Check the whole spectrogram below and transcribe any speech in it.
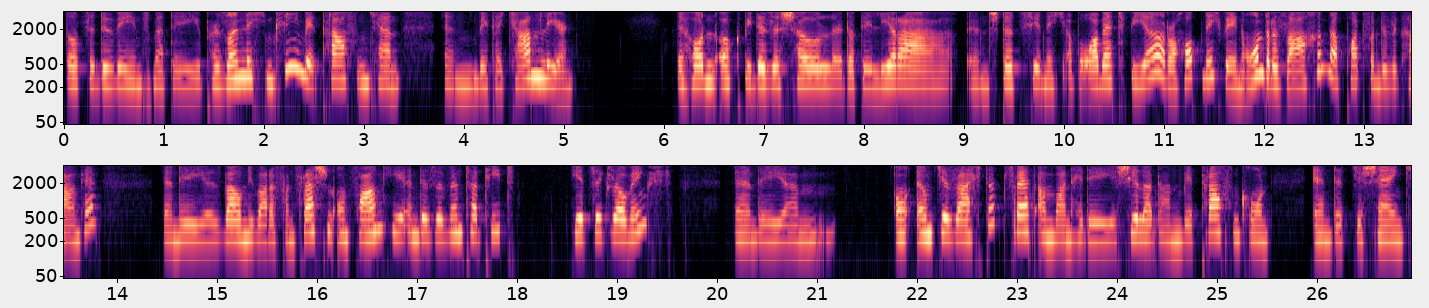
dort sie du wens mit den persönlichen Klima treffen kann und besser kennenlernen. Die haben auch bei dieser Schule, dass die Lehrer in Stützchen nicht aber Arbeit wir, überhaupt nicht, wegen andere Sachen, apart von dieser Krankheit. Und die wollen die waren von frischen Anfang hier in dieser Winterzeit, hier sich so wenigst. Und die, ähm, und gesagt hat, Fred am wann hätte die Schüler dann betrafen können und das Geschenk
